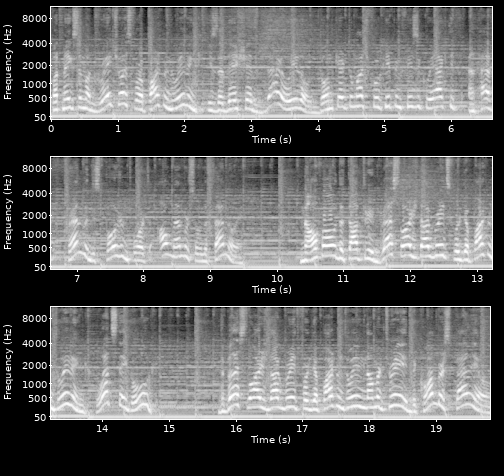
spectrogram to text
What makes them a great choice for apartment living is that they shed very little, don't care too much for keeping physically active and have friendly disposition towards all members of the family. Now follow the top 3 best large dog breeds for the apartment living. Let's take a look. The best large dog breed for the apartment living number 3, the Clumber Spaniel.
